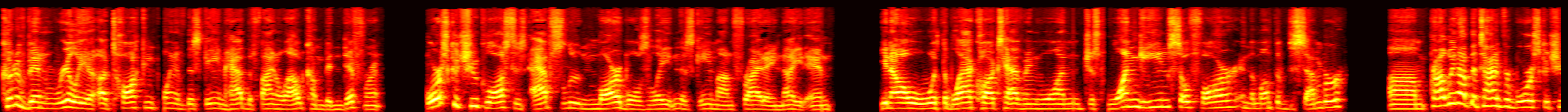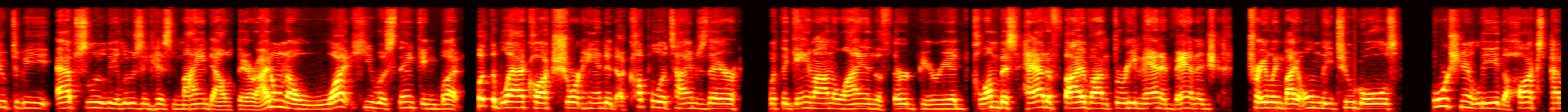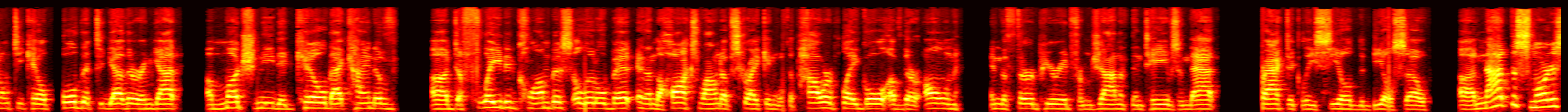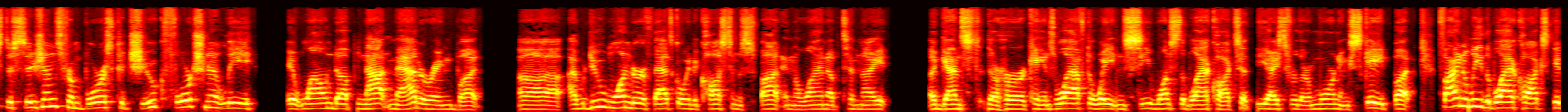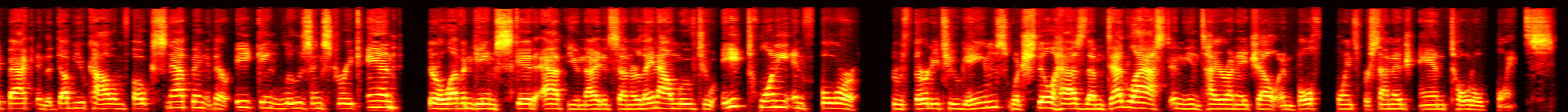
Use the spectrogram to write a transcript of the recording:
could have been really a, a talking point of this game had the final outcome been different. Boris Katchouk lost his absolute marbles late in this game on Friday night. And, you know, with the Blackhawks having won just one game so far in the month of December, um, probably not the time for Boris Katchouk to be absolutely losing his mind out there. I don't know what he was thinking, but put the Blackhawks shorthanded a couple of times there with the game on the line in the third period. Columbus had a five on three man advantage, trailing by only two goals. Fortunately, the Hawks penalty kill pulled it together and got a much needed kill that kind of uh, deflated Columbus a little bit. And then the Hawks wound up striking with a power play goal of their own in the third period from Jonathan Toews, And that practically sealed the deal. So, uh, not the smartest decisions from Boris Katchouk. Fortunately, it wound up not mattering, but uh, I do wonder if that's going to cost him a spot in the lineup tonight against the Hurricanes. We'll have to wait and see once the Blackhawks hit the ice for their morning skate. But finally, the Blackhawks get back in the W column, folks, snapping their eight game losing streak and their 11 game skid at the United Center. They now move to 8 20 and 4 through 32 games, which still has them dead last in the entire NHL in both points percentage and total points.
